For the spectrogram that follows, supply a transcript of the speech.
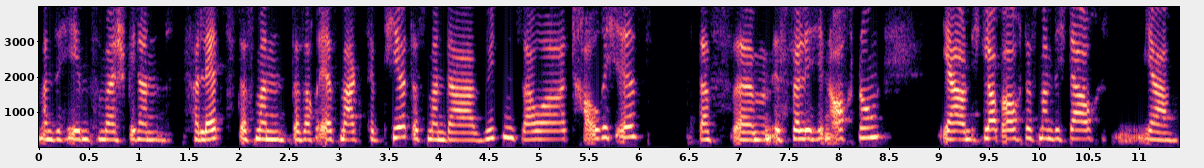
man sich eben zum Beispiel dann verletzt, dass man das auch erstmal akzeptiert, dass man da wütend, sauer, traurig ist. Das ähm, ist völlig in Ordnung. Ja, und ich glaube auch, dass man sich da auch ja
